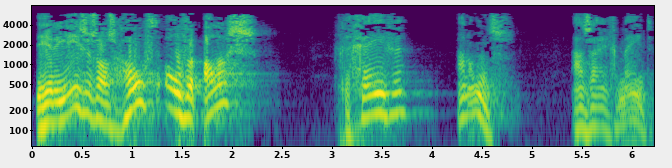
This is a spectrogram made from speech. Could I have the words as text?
De Heer Jezus als hoofd over alles gegeven aan ons. Aan zijn gemeente.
